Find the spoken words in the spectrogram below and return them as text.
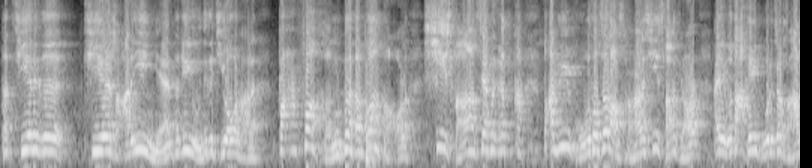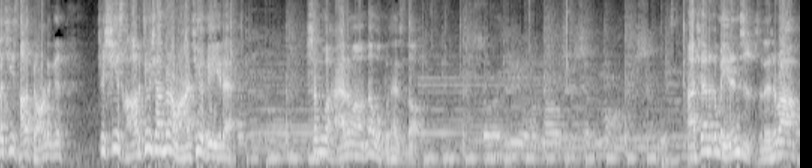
他贴那个贴啥的，一粘，他就有那个胶啥的，叭放横了，放倒了，细长像那个大大绿葡萄，这老长的，细长条。哎，有个大黑葡萄叫啥了？细长条那个。就细长的，就像那玩意儿，黢黑的。生过孩子吗？那我不太知道。啊，像那个美人指似的，是吧？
